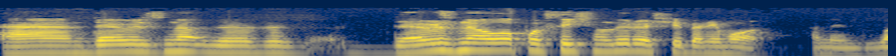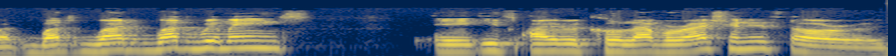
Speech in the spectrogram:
and there is no there, there is no opposition leadership anymore. I mean, what what what what remains eh, is either collaborationist or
